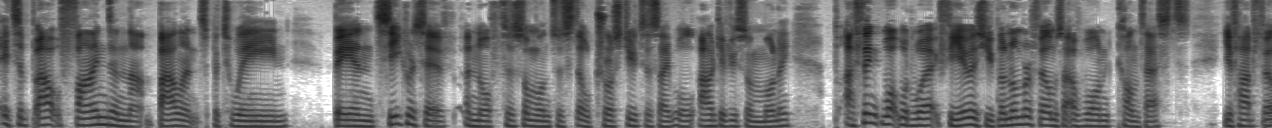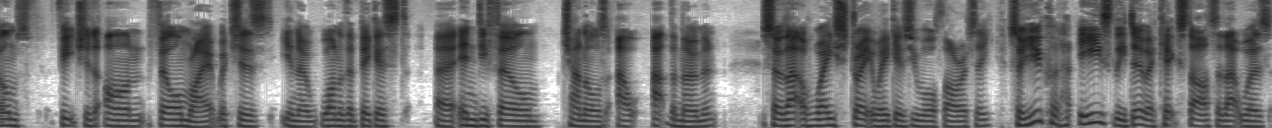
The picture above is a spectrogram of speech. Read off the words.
it's about finding that balance between being secretive enough for someone to still trust you to say, "Well, I'll give you some money." I think what would work for you is you've a number of films that have won contests. You've had films featured on Film Riot, which is you know one of the biggest uh, indie film channels out at the moment. So that way straight away gives you authority. So you could easily do a Kickstarter that was,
